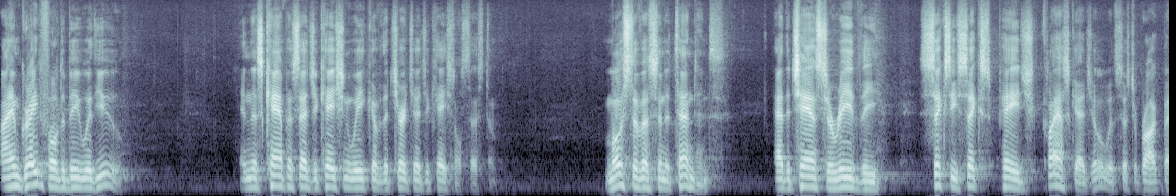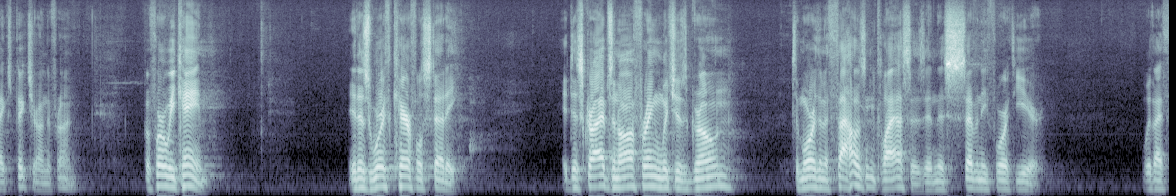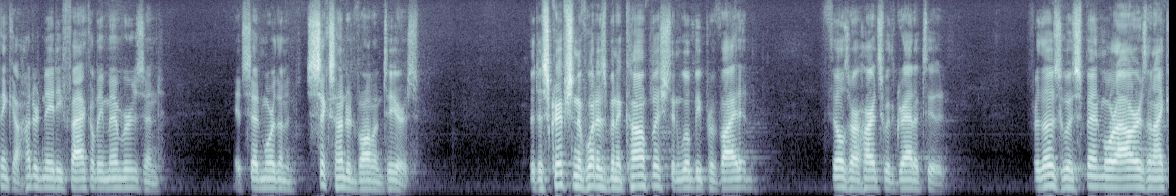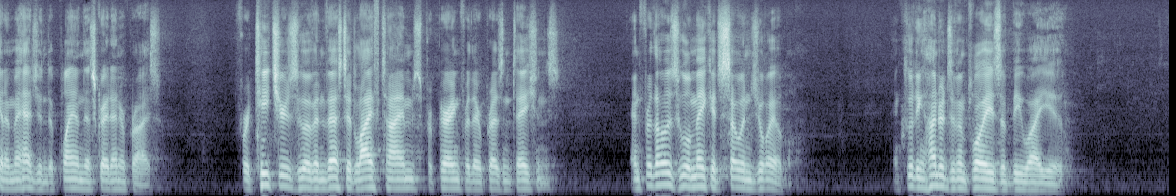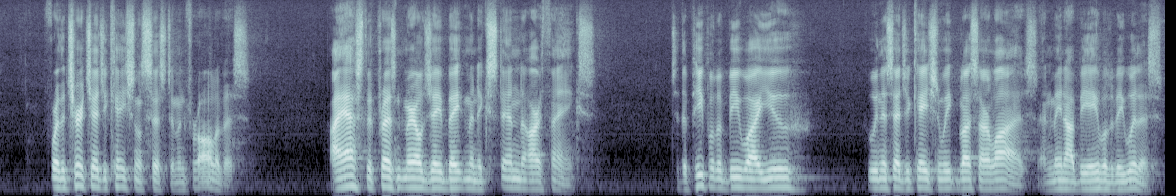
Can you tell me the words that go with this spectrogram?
I am grateful to be with you in this campus education week of the church educational system. Most of us in attendance had the chance to read the 66 page class schedule with Sister Brockback's picture on the front before we came. It is worth careful study. It describes an offering which has grown to more than a thousand classes in this 74th year, with I think 180 faculty members and it said more than 600 volunteers. The description of what has been accomplished and will be provided fills our hearts with gratitude for those who have spent more hours than I can imagine to plan this great enterprise, for teachers who have invested lifetimes preparing for their presentations, and for those who will make it so enjoyable, including hundreds of employees of BYU, for the church educational system, and for all of us. I ask that President Merrill J. Bateman extend our thanks to the people of BYU who in this Education Week bless our lives and may not be able to be with us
